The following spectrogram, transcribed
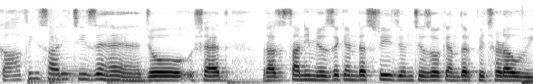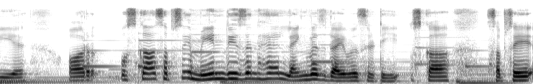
काफ़ी सारी चीज़ें हैं जो शायद राजस्थानी म्यूज़िक इंडस्ट्री जिन चीज़ों के अंदर पिछड़ा हुई है। और उसका सबसे मेन रीज़न है लैंग्वेज डाइवर्सिटी उसका सबसे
